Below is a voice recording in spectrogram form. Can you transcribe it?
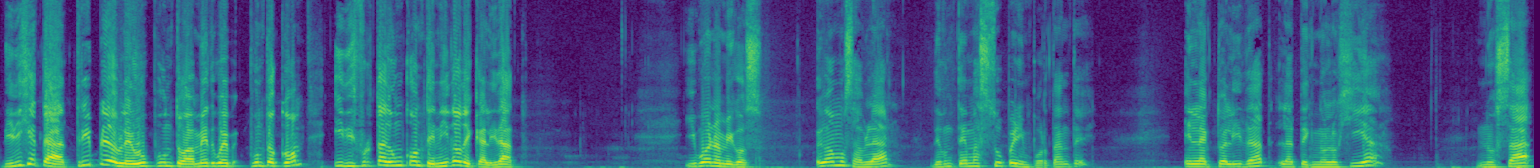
Dirígete a www.amedweb.com y disfruta de un contenido de calidad. Y bueno amigos, hoy vamos a hablar de un tema súper importante. En la actualidad la tecnología nos ha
